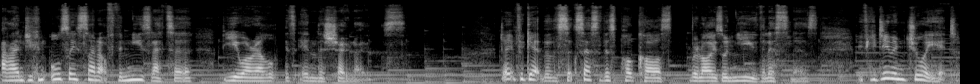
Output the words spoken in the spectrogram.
and you can also sign up for the newsletter. The URL is in the show notes. Don't forget that the success of this podcast relies on you, the listeners. If you do enjoy it,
